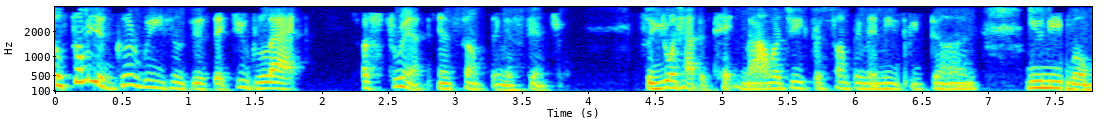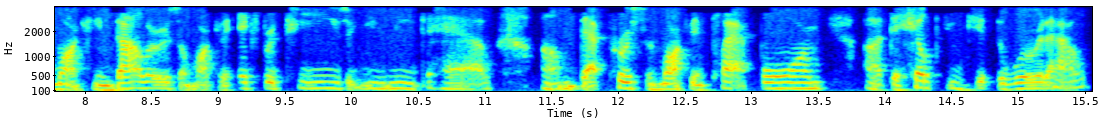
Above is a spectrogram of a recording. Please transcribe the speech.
So some of your good reasons is that you lack a strength in something essential. So you don't have the technology for something that needs to be done. You need more marketing dollars or marketing expertise, or you need to have um, that person's marketing platform uh, to help you get the word out.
